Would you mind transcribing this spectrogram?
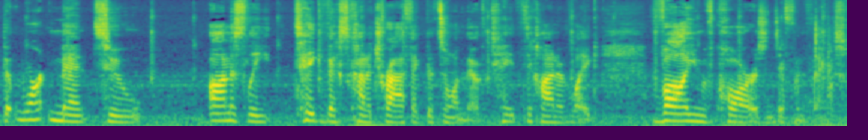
that weren't meant to honestly take this kind of traffic that's on there, take the kind of like volume of cars and different things.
